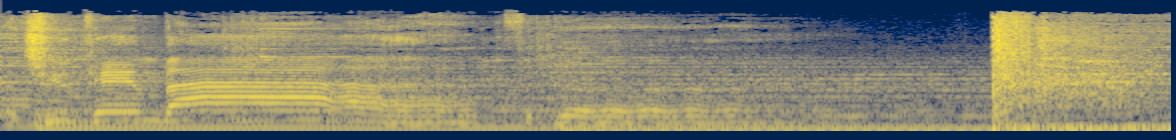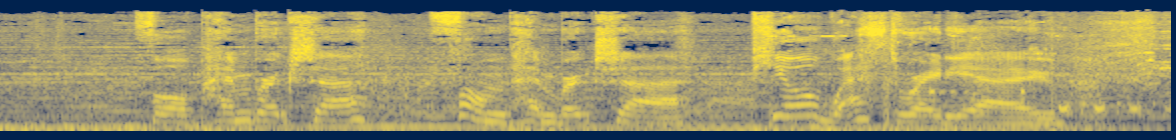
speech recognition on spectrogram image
that you came back for good. For Pembrokeshire, from Pembrokeshire, Pure West Radio.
